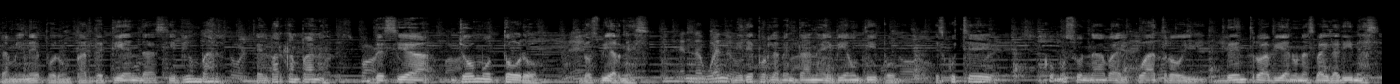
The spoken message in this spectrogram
Caminé por un par de tiendas y vi un bar, el Bar Campana. Decía Yomo Toro los viernes. Miré por la ventana y vi a un tipo. Escuché cómo sonaba el cuatro y dentro habían unas bailarinas.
